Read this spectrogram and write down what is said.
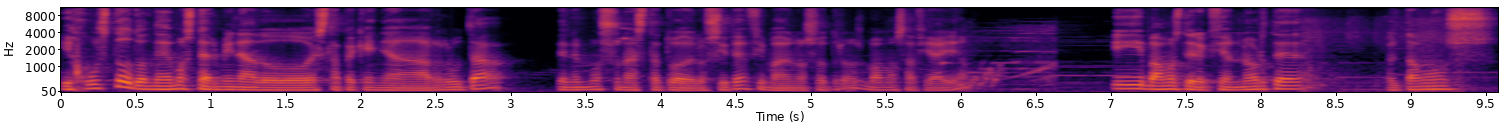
Y justo donde hemos terminado esta pequeña ruta, tenemos una estatua de los siete encima de nosotros. Vamos hacia ella. Y vamos dirección norte. Saltamos.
